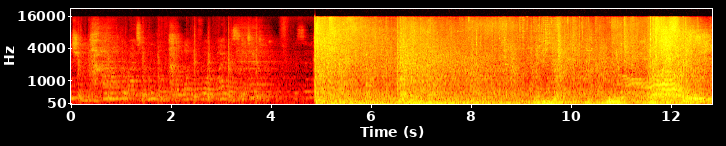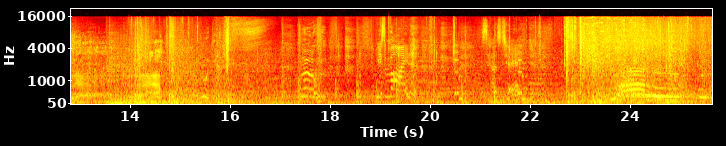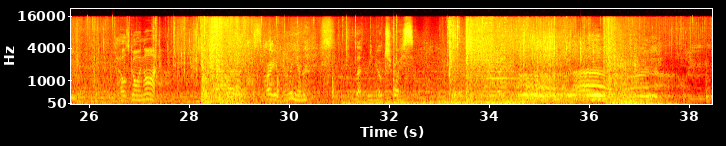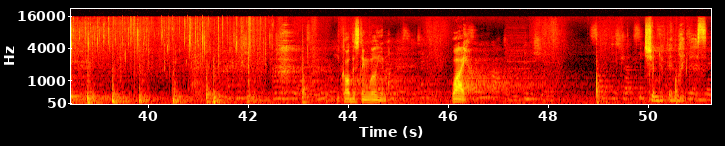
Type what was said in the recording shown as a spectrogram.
Attention, unauthorized removal of a level called this thing William. Why? It shouldn't have been like this.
